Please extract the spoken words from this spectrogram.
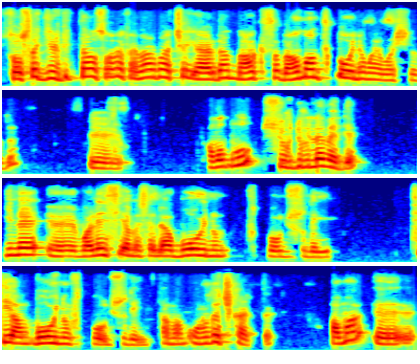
Sosa girdikten sonra Fenerbahçe yerden daha kısa, daha mantıklı oynamaya başladı. E, ama bu sürdürülemedi. Yine e, Valencia mesela bu oyunun futbolcusu değil. Tiam bu oyunun futbolcusu değil. Tamam onu da çıkarttı. Ama e,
